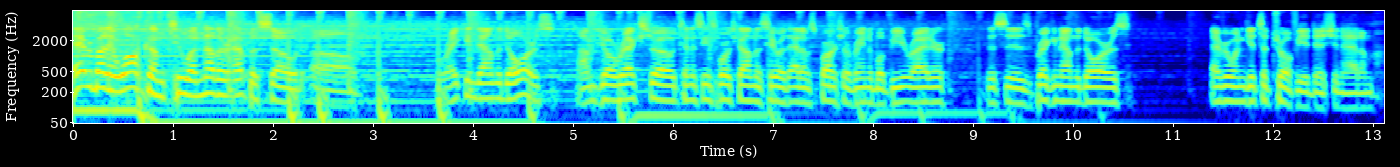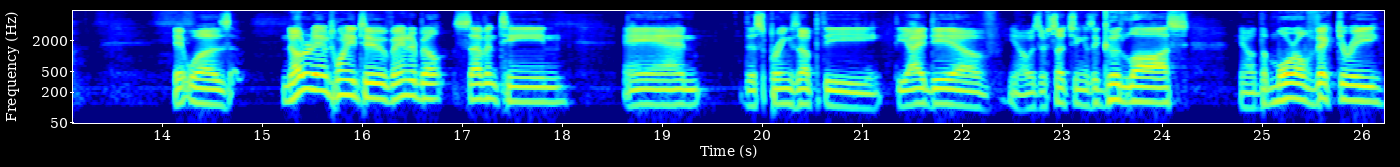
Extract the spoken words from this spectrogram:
Hey, everybody, welcome to another episode of Breaking Down the Doors. I'm Joe Rexrode, Tennessee sports columnist, here with Adam Sparks, our Vanderbilt beat writer. This is Breaking Down the Doors. Everyone gets a trophy edition, Adam. It was Notre Dame 22, Vanderbilt 17, and this brings up the the idea of you know is there such thing as a good loss? You know the moral victory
